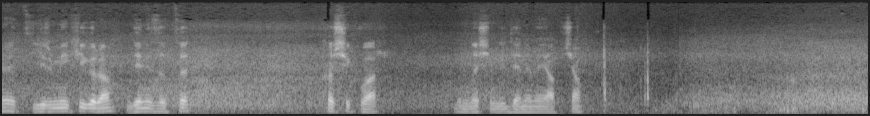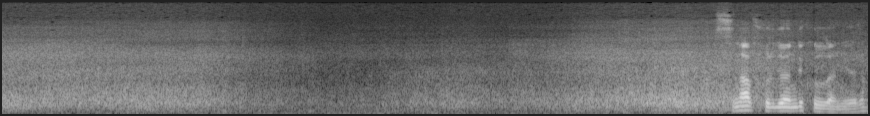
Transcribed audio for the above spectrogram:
Evet 22 gram deniz atı kaşık var. Bunda şimdi deneme yapacağım. Sınav fır döndü kullanıyorum.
